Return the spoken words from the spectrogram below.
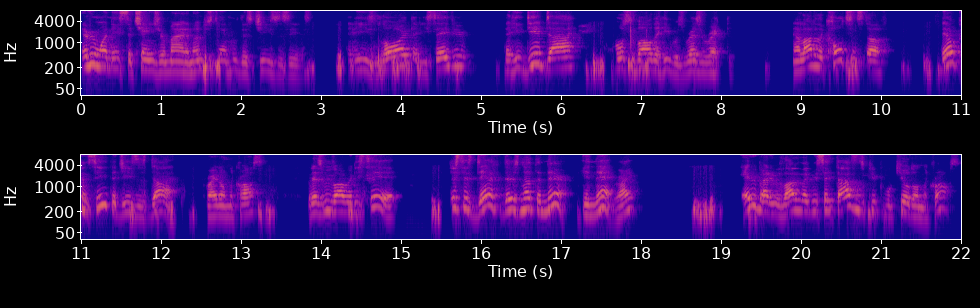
Everyone needs to change their mind and understand who this Jesus is. That he's Lord, that he's Savior, that he did die, most of all, that he was resurrected. Now, a lot of the cults and stuff, they'll concede that Jesus died right on the cross. But as we've already said, just his death, there's nothing there in that, right? Everybody was, of, like we say, thousands of people were killed on the cross.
